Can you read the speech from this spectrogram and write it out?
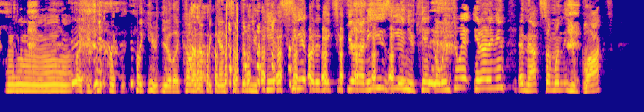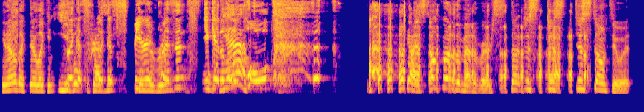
mm, like you like, like you, you're like coming up against something, you can't see it, but it makes you feel uneasy and you can't go into it. You know what I mean? And that's someone that you blocked. You know, like they're like an evil like a, like a spirit presence, you get a Yes. little cold. guys don't go to the metaverse don't, just just just don't do it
